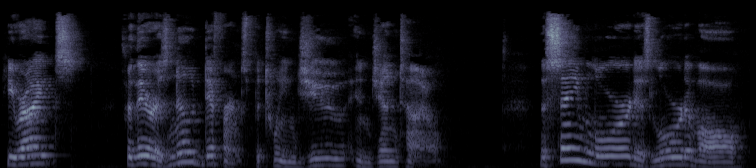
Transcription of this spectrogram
He writes, for there is no difference between Jew and Gentile. The same Lord is Lord of all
